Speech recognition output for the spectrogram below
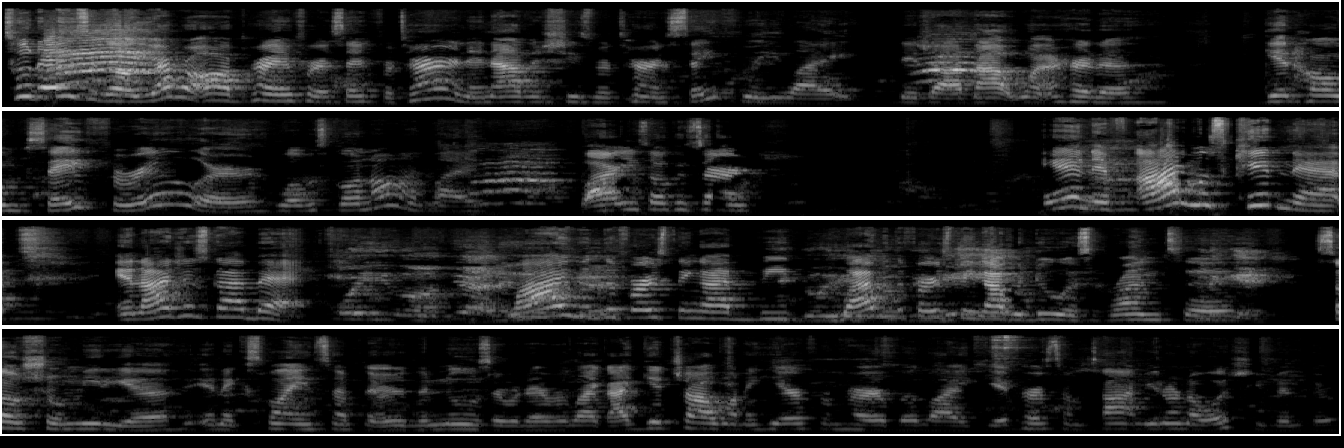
two days ago, y'all were all praying for a safe return, and now that she's returned safely, like, did y'all not want her to get home safe for real, or what was going on? Like, why are you so concerned? And if I was kidnapped and I just got back, why would the first thing I be? Why would the first thing I would do is run to social media and explain something or the news or whatever? Like, I get y'all want to hear from her, but like, give her some time. You don't know what she's been through.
